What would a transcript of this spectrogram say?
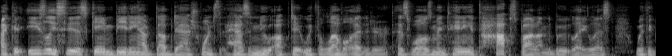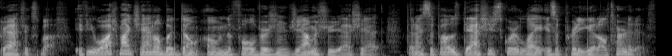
I could easily see this game beating out Dub Dash once it has a new update with the level editor, as well as maintaining a top spot on the bootleg list with a graphics buff. If you watch my channel but don't own the full version of Geometry Dash yet, then I suppose Dashy Square Lite is a pretty good alternative.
